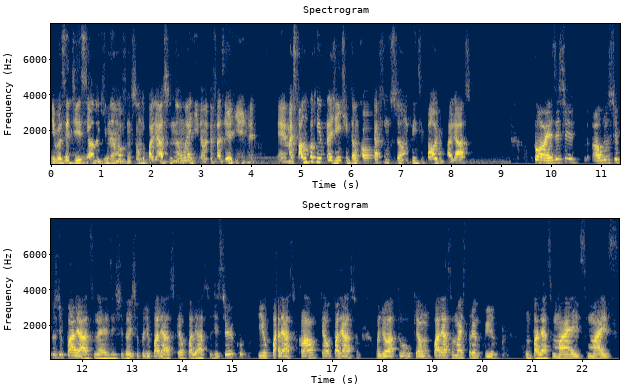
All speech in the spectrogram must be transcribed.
e você disse, Alan, que não, a função do palhaço não é rir, não é fazer rir, né? É, mas fala um pouquinho pra gente, então, qual é a função principal de um palhaço? Bom, existe alguns tipos de palhaço, né? Existe dois tipos de palhaço, que é o palhaço de circo e o palhaço clown, que é o palhaço onde eu atuo, que é um palhaço mais tranquilo, um palhaço mais, mais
